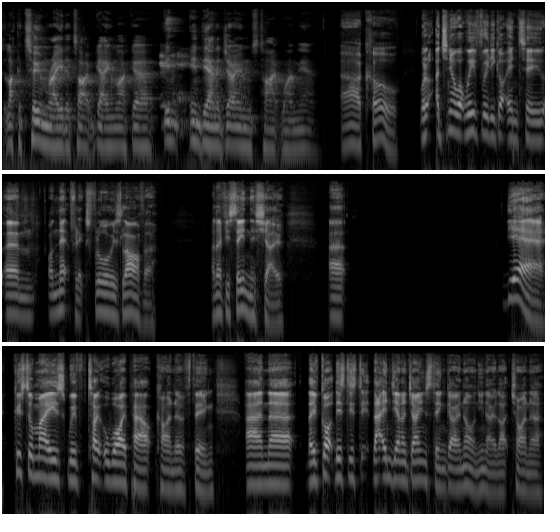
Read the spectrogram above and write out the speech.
like a Tomb Raider type game, like a in, Indiana Jones type one. Yeah. Ah, cool. Well, uh, do you know what we've really got into um, on Netflix? Floor is Lava. I don't know if you've seen this show. Uh, yeah, Crystal Maze with Total Wipeout kind of thing, and uh, they've got this this that Indiana Jones thing going on. You know, like trying to,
